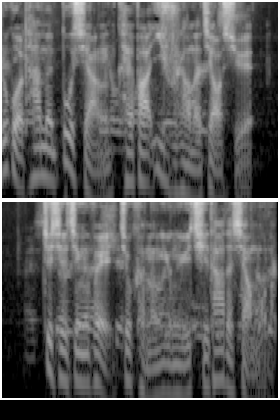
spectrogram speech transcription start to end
如果他们不想开发艺术上的教学，这些经费就可能用于其他的项目了。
